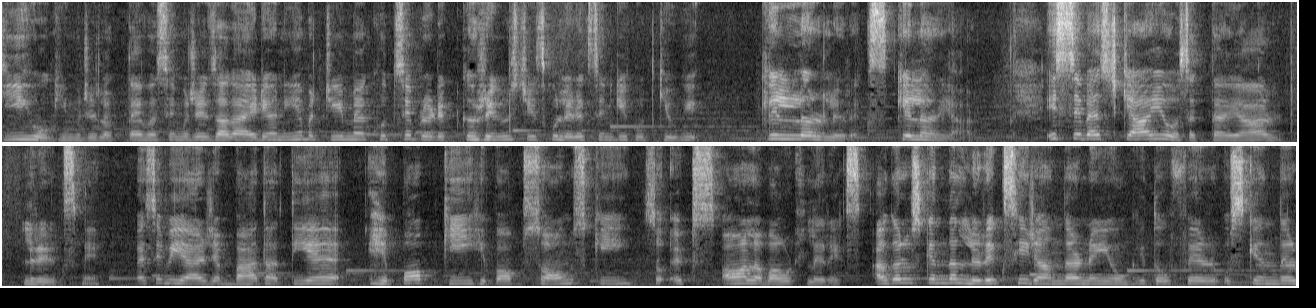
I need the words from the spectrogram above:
की होगी मुझे लगता है। वैसे मुझे ज़्यादा आइडिया नहीं है बट ये मैं खुद से प्रोडिक्ट कर रही हूँ इस चीज़ को लिरिक्स इनकी खुद की होगी। किलर लिरिक्स किलर यार। इससे बेस्ट क्या ही हो सकता है यार लिरिक्स में? वैसे भी यार जब बात आती है हिप हॉप की हिप हॉप सॉन्ग्स की so it's all about lyrics अगर उसके अंदर लिरिक्स ही जानदार नहीं होगी तो फिर उसके अंदर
